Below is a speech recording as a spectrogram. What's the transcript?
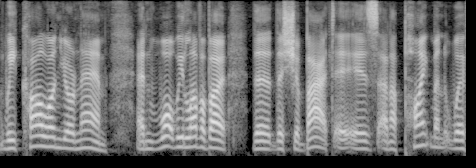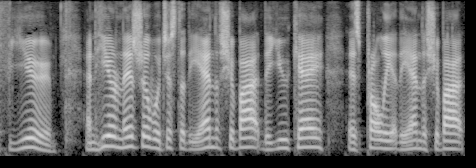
We call on your name. And what we love about the, the Shabbat is an appointment with you. And here in Israel, we're just at the end of Shabbat. The UK is probably at the end of Shabbat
